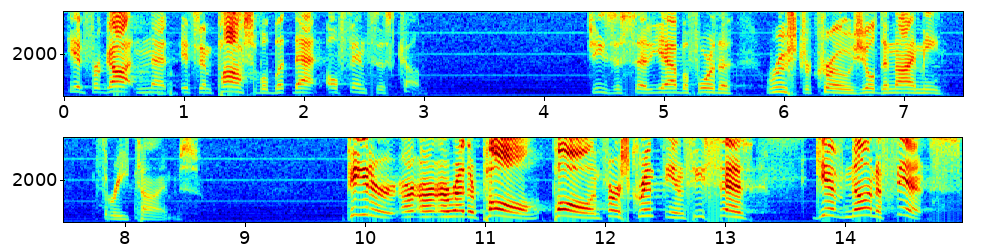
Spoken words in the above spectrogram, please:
He had forgotten that it's impossible, but that offenses come. Jesus said, Yeah, before the rooster crows, you'll deny me three times. Peter, or, or, rather Paul, Paul in 1 Corinthians, he says, Give none offense.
